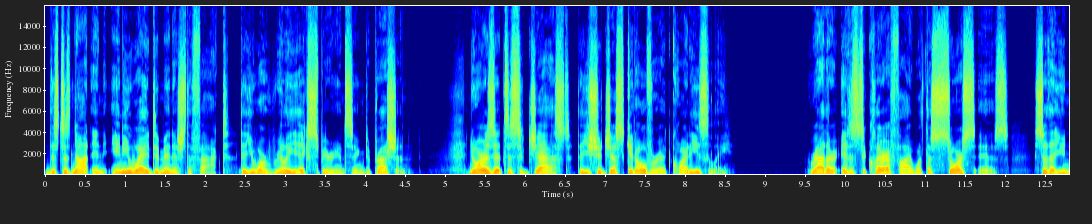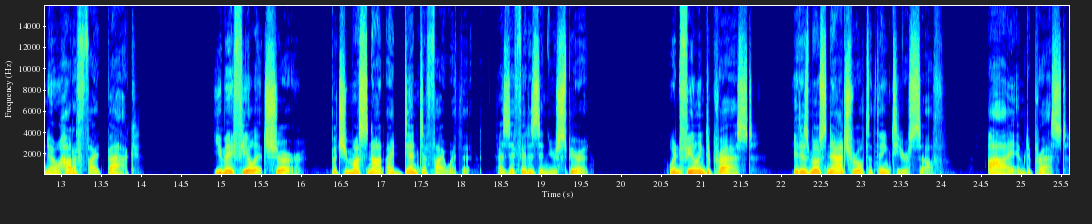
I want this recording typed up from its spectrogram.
This does not in any way diminish the fact that you are really experiencing depression, nor is it to suggest that you should just get over it quite easily. Rather, it is to clarify what the source is so that you know how to fight back. You may feel it, sure, but you must not identify with it as if it is in your spirit. When feeling depressed, it is most natural to think to yourself, I am depressed.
